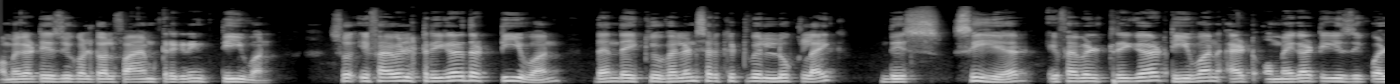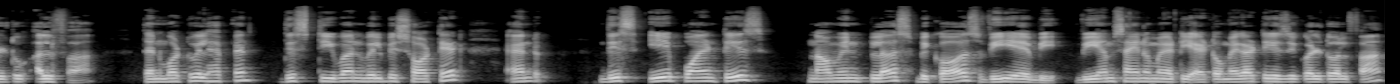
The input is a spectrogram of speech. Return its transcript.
Omega t is equal to alpha I am triggering T1 so if I will trigger the T1 then the equivalent circuit will look like this. See here if I will trigger T1 at omega t is equal to alpha then what will happen? This T1 will be shorted and this A point is now in plus because VAB Vm sin omega t at omega t is equal to alpha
